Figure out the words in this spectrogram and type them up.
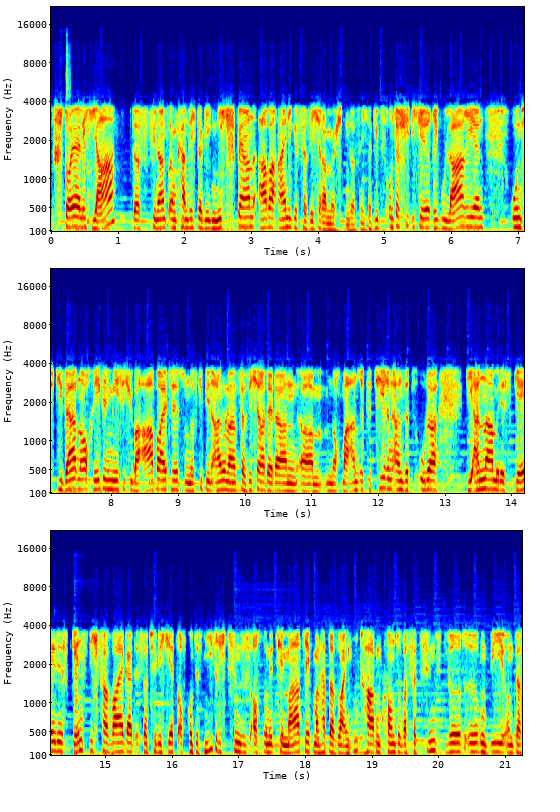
Steuerlich ja, das Finanzamt kann sich dagegen nicht sperren, aber einige Versicherer möchten das nicht. Da gibt es unterschiedliche Regularien und die werden auch regelmäßig überarbeitet und es gibt den einen oder anderen Versicherer, der dann ähm, nochmal andere Kriterien ansetzt oder die Annahme des Geldes gänzlich verweigert, ist natürlich jetzt aufgrund des Niedrigzinses auch so eine Thematik. Man hat da so ein Guthabenkonto, was verzinst wird irgendwie und das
